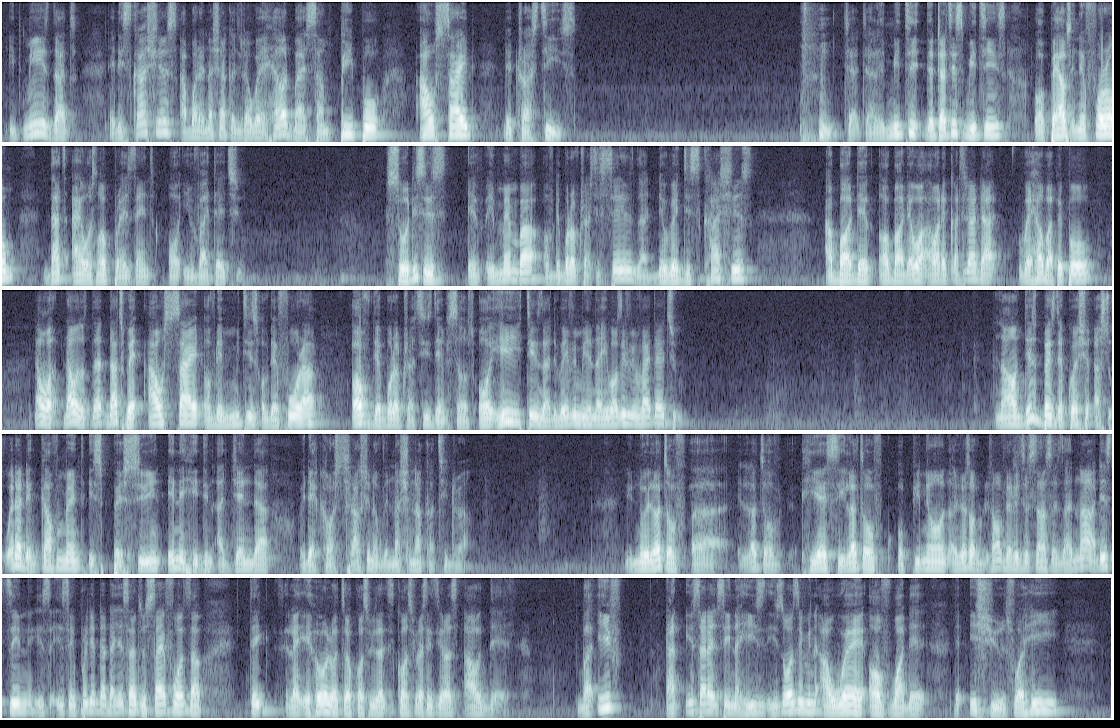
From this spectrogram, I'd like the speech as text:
it means that the discussions about the National Cathedral were held by some people outside the trustees. The trustees' meetings, or perhaps in a forum that I was not present or invited to. So, this is a, a member of the board of trustees saying that there were discussions about the about the about the that were held by people that was that was that, that were outside of the meetings of the fora of the board of trustees themselves, or he thinks that they were even meeting that he wasn't even invited to. Now, this begs the question as to whether the government is pursuing any hidden agenda with the construction of the National Cathedral. You know, a lot of uh, a lot of hearsay, a lot of opinion, a lot of some of the resistance is that nah, this thing is, is a project that I just trying to siphon some, take like a whole lot of conspiracy conspiracy theories out there. But if an insider is saying that he's he's not even aware of what the the issues for he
